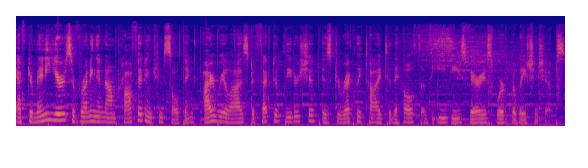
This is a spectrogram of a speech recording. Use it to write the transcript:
After many years of running a nonprofit and consulting, I realized effective leadership is directly tied to the health of the ED's various work relationships.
